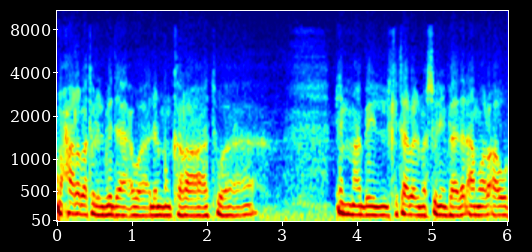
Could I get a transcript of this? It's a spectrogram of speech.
محاربته للبدع وللمنكرات وإما بالكتابة المسؤولين في هذا الأمر أو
